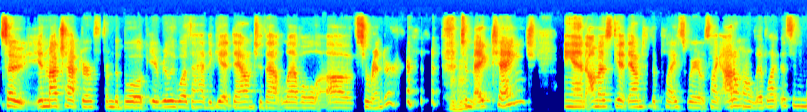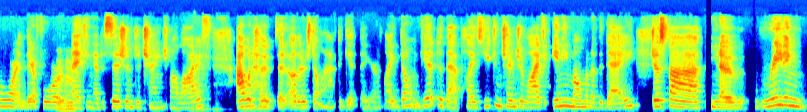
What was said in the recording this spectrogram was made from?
So, in my chapter from the book, it really was I had to get down to that level of surrender mm-hmm. to make change and almost get down to the place where it was like, I don't want to live like this anymore, and therefore mm-hmm. making a decision to change my life. I would hope that others don't have to get there. Like, don't get to that place. You can change your life any moment of the day just by, you know, reading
